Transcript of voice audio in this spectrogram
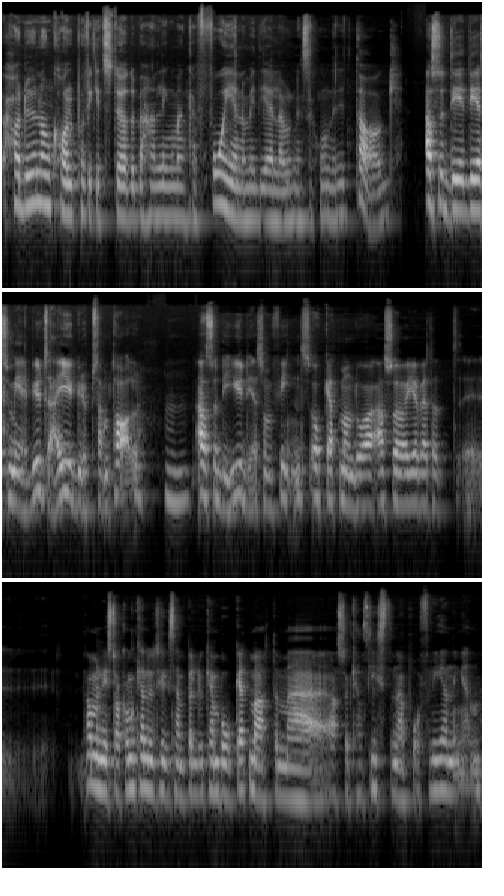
Har du någon koll på vilket stöd och behandling man kan få genom ideella organisationer idag? Alltså det, det som erbjuds är ju gruppsamtal. Mm. Alltså det är ju det som finns. Och att man då, alltså jag vet att eh, Ja men i Stockholm kan du till exempel, du kan boka ett möte med alltså kanslisterna på föreningen.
